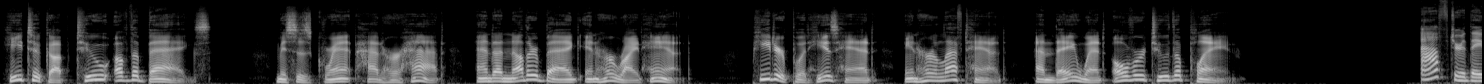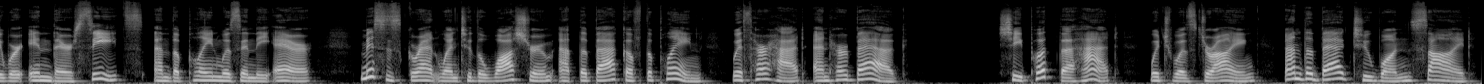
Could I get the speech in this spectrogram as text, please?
He took up two of the bags. Mrs. Grant had her hat and another bag in her right hand. Peter put his hand in her left hand, and they went over to the plane. After they were in their seats and the plane was in the air, Mrs. Grant went to the washroom at the back of the plane with her hat and her bag. She put the hat, which was drying, and the bag to one side.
